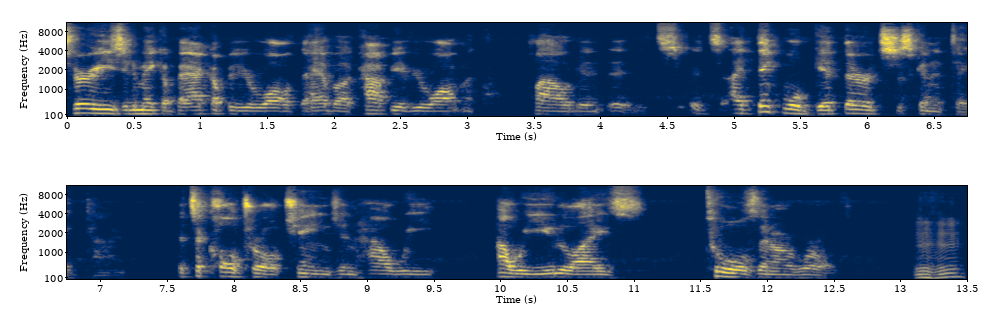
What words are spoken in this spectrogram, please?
it's very easy to make a backup of your wallet, to have a copy of your wallet in the cloud. And it's, it's, I think we'll get there. It's just going to take time. It's a cultural change in how we, how we utilize tools in our world. Mm-hmm.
